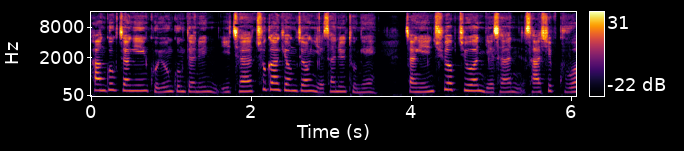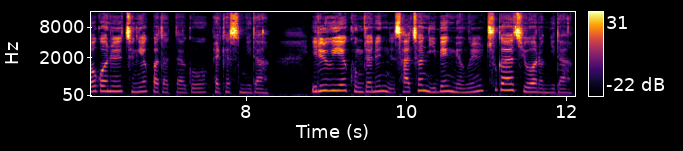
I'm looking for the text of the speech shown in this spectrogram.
한국장애인 고용공단은 2차 추가 경정 예산을 통해 장애인 취업 지원 예산 49억 원을 증액받았다고 밝혔습니다. 이를 위해 공단은 4,200명을 추가 지원합니다.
